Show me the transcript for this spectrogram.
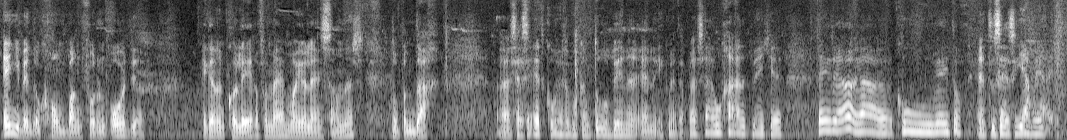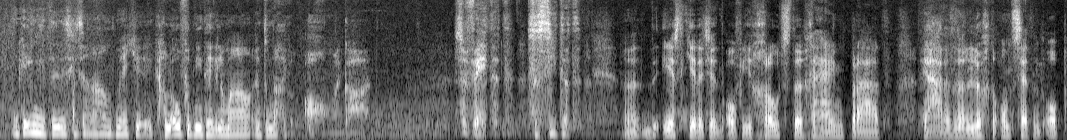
En je bent ook gewoon bang voor een oordeel. Ik had een collega van mij, Marjolein Sanders, op een dag uh, zei ze, Ed, kom even op mijn kantoor binnen. En ik met haar zei, hoe gaat het met je? En ik zei, oh ja, cool, weet toch. En toen zei ze, ja, maar ja, ik weet niet, er is iets aan de hand met je. Ik geloof het niet helemaal. En toen dacht ik, oh my god. Ze weet het, ze ziet het. Uh, de eerste keer dat je over je grootste geheim praat, ja, dat luchtte ontzettend op.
